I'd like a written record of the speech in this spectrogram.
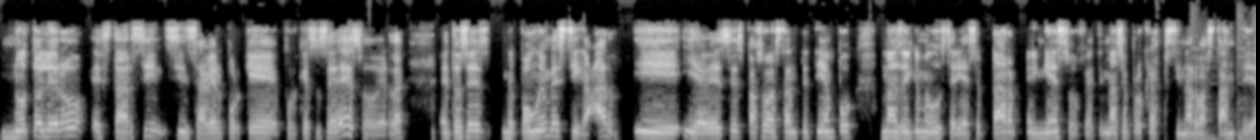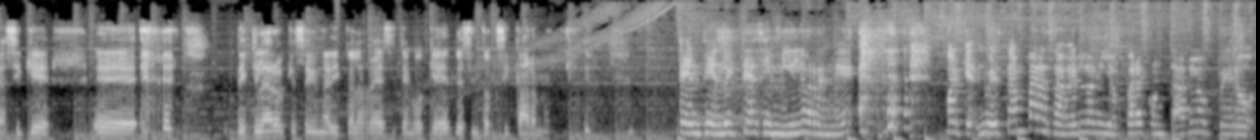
No tolero estar sin, saber por qué, por qué sucede eso, ¿verdad? Entonces me pongo a investigar y, y a veces paso bastante tiempo, más del que me gustaría aceptar en eso, fíjate, me hace procrastinar bastante. Así que eh, declaro que soy un adicto a las redes y tengo que desintoxicarme. Te entiendo y te asimilo, René, porque no están para saberlo ni yo para contarlo, pero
